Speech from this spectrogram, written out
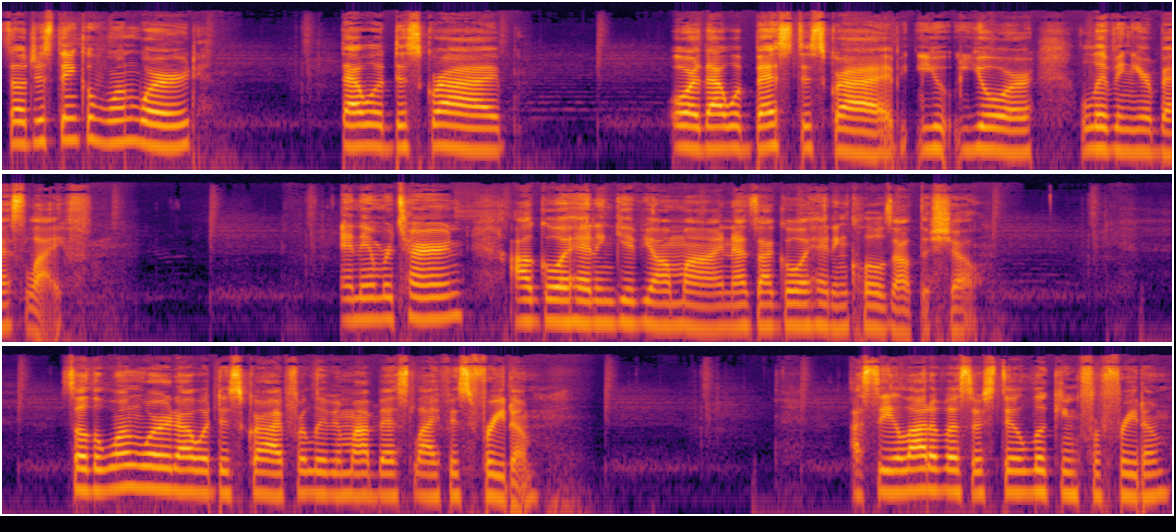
So just think of one word that would describe or that would best describe you your living your best life. And in return, I'll go ahead and give y'all mine as I go ahead and close out the show. So the one word I would describe for living my best life is freedom. I see a lot of us are still looking for freedom,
